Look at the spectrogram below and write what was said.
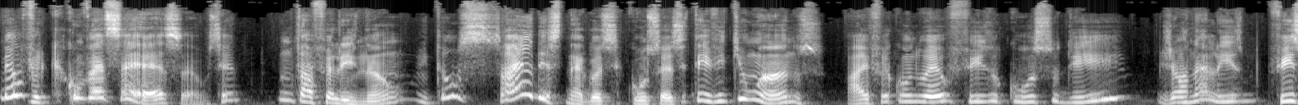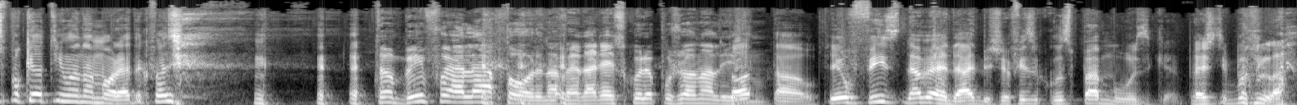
Meu filho, que conversa é essa? Você não tá feliz, não? Então saia desse negócio, esse curso aí. Você tem 21 anos. Aí foi quando eu fiz o curso de jornalismo. Fiz porque eu tinha uma namorada que fazia. Também foi aleatório, na verdade, a escolha pro jornalismo. Total. Eu fiz, na verdade, bicho, eu fiz o curso para música, vestibular.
